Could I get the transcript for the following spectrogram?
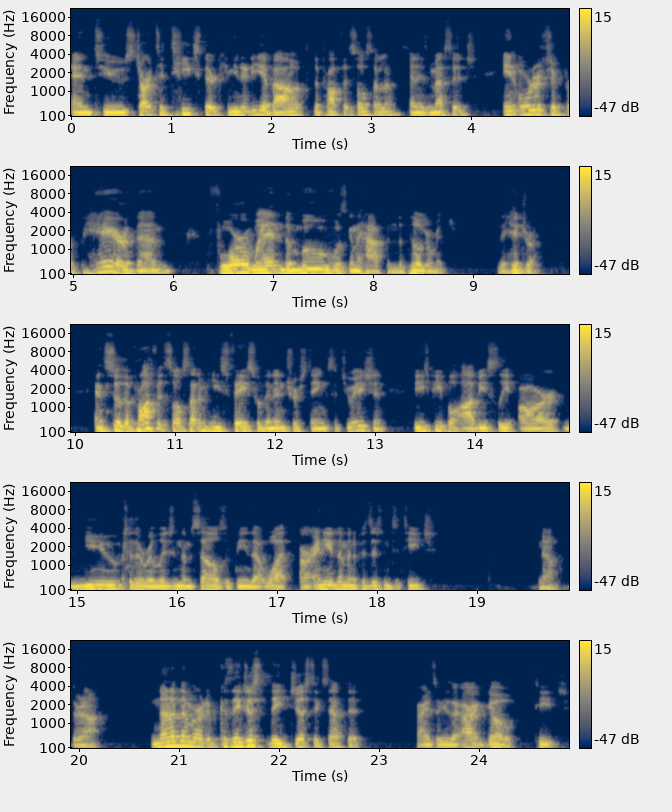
and to start to teach their community about the Prophet Sallallahu and his message in order to prepare them for when the move was going to happen, the pilgrimage, the hijrah. And so the Prophet, ﷺ, he's faced with an interesting situation. These people obviously are new to the religion themselves, which means that what? Are any of them in a position to teach? No, they're not. None of them are because they just they just accept it. All right, so he's like, all right, go teach.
